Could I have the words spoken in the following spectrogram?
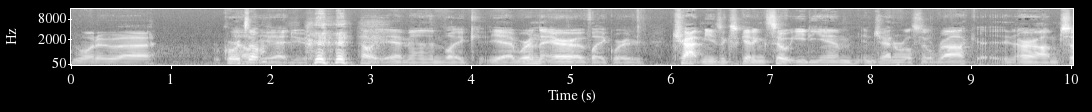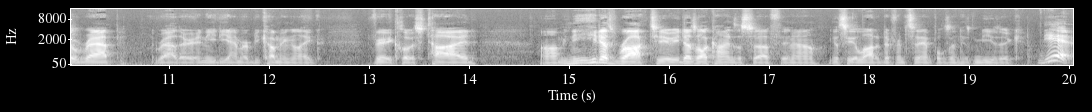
you want to uh, record Hell something? yeah, dude. Hell yeah, man. And like, yeah, we're in the era of like where trap music's getting so EDM in general, so rock or um, so rap rather, and EDM are becoming like very close tied. Um, he, he does rock too. He does all kinds of stuff. You know, you'll see a lot of different samples in his music. Yeah,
